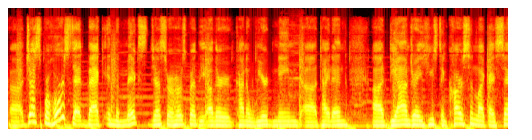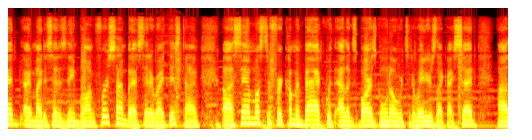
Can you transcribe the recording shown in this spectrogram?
uh, Jesper Horsted back in the mix. Jesper Horsted, the other kind of weird named uh, tight end. Uh, DeAndre Houston Carson, like I said, I might have said his name wrong first time, but I said it right this time. Uh, Sam Mustipher coming back with Alex Bars going over to the Raiders, like I said. Uh,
